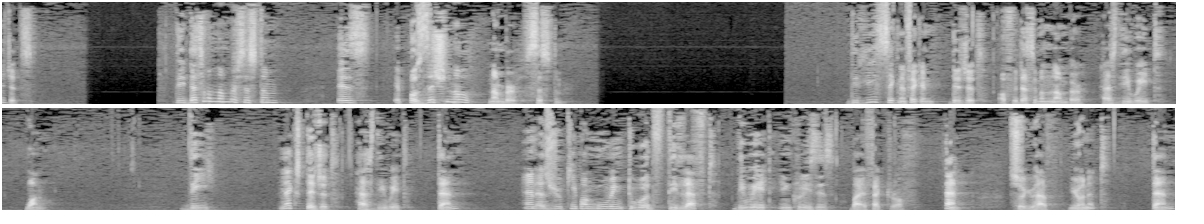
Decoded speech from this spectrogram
digits. The decimal number system is a positional number system. The least significant digit of a decimal number has the weight 1. The next digit has the weight ten and as you keep on moving towards the left, the weight increases by a factor of 10. So you have unit, 10,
